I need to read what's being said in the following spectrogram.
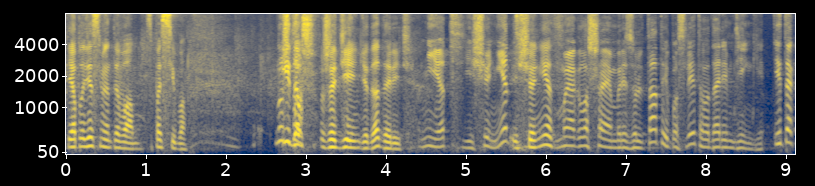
И аплодисменты вам. Спасибо. Ну и что да- ж. уже деньги, да, дарить? Нет, еще нет. Еще нет. Мы оглашаем результаты и после этого дарим деньги. Итак,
